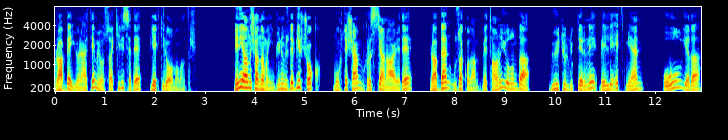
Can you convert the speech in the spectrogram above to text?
Rabbe yöneltemiyorsa kilisede yetkili olmamalıdır. Beni yanlış anlamayın. Günümüzde birçok muhteşem Hristiyan ailede Rab'den uzak olan ve Tanrı yolunda büyütüldüklerini belli etmeyen oğul ya da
